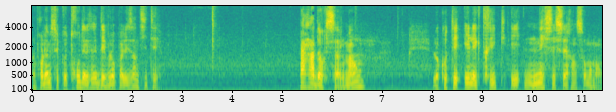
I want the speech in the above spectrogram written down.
le problème c'est que trop d'électricité développe les entités. Paradoxalement, le côté électrique est nécessaire en ce moment.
